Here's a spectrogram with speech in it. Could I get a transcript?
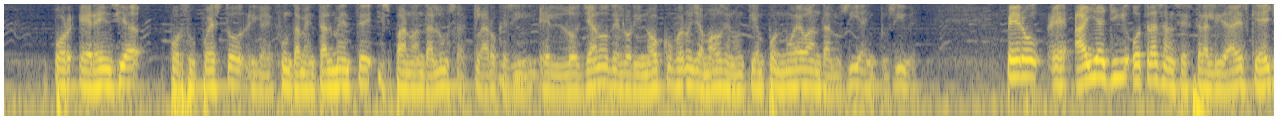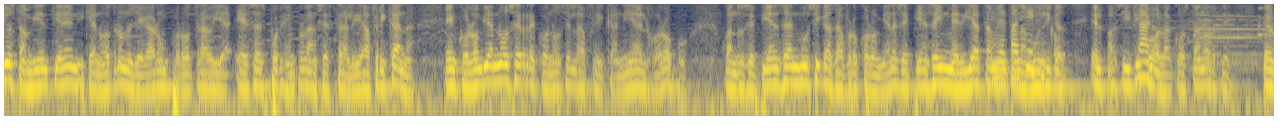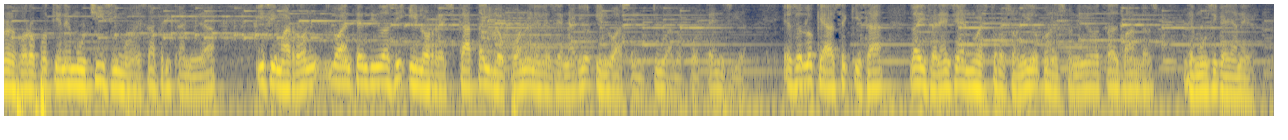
por herencia por supuesto, fundamentalmente hispano-andaluza, claro que sí. los llanos del Orinoco fueron llamados en un tiempo Nueva Andalucía, inclusive. Pero eh, hay allí otras ancestralidades que ellos también tienen y que a nosotros nos llegaron por otra vía. Esa es, por ejemplo, la ancestralidad africana. En Colombia no se reconoce la africanía del joropo. Cuando se piensa en músicas afrocolombianas, se piensa inmediatamente en, las músicas, el Pacífico o la costa norte. Pero el joropo tiene muchísimo de esa africanidad. Y Cimarrón lo ha entendido así y lo rescata y lo pone en el escenario y lo acentúa, lo potencia. Eso es lo que hace quizá la diferencia en nuestro sonido con el sonido de otras bandas de música llanera.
